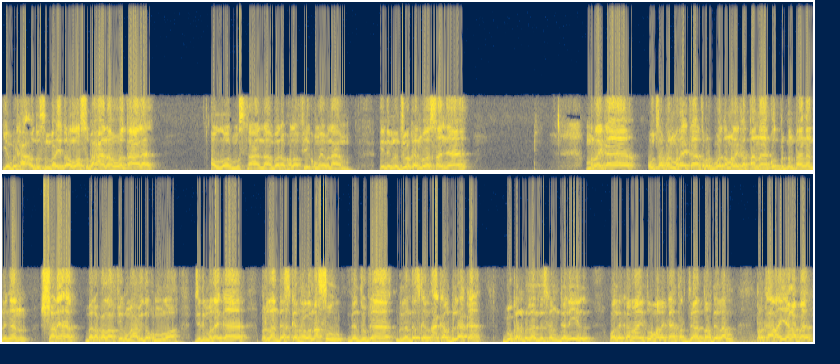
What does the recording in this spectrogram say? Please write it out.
yang berhak untuk sembah itu Allah Subhanahu wa taala. Allah musta'an barakallahu fikum ya Ini menunjukkan bahwasanya mereka ucapan mereka atau perbuatan mereka tanakut bertentangan dengan syariat barakallahu fikum hafizakumullah. Jadi mereka berlandaskan hawa nafsu dan juga berlandaskan akal belaka, bukan berlandaskan dalil. Oleh karena itu mereka terjatuh dalam perkara yang apa?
